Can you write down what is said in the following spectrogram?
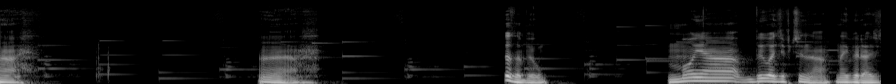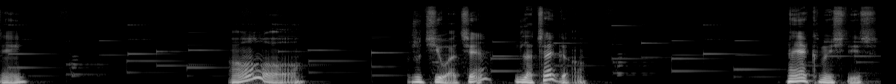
Ach. Ach. Kto to był? Moja była dziewczyna, najwyraźniej. O! Rzuciła cię? Dlaczego? A jak myślisz?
